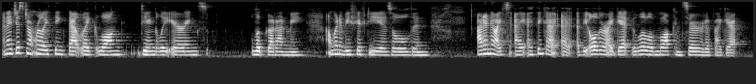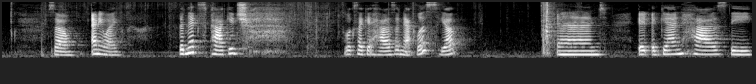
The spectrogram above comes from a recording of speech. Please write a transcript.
And I just don't really think that like long dangly earrings look good on me. I'm going to be 50 years old and I don't know, I, I, think I, I, the older I get, the little more conservative I get. So anyway, the next package looks like it has a necklace, yep. And it again has the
